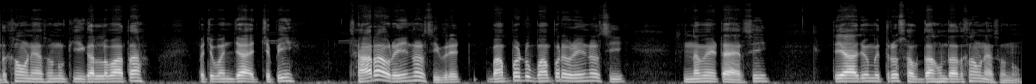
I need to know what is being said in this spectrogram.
ਦਿਖਾਉਣੇ ਆ ਤੁਹਾਨੂੰ ਕੀ ਗੱਲਬਾਤ ਆ 55 HP ਸਾਰਾ ਓਰੀਜਨਲ ਸੀ ਵੀਰੇ ਬੰਪਰ ਟੂ ਬੰਪਰ ਓਰੀਜਨਲ ਸੀ ਨਵੇਂ ਟਾਇਰ ਸੀ ਤੇ ਆ ਜਾਓ ਮਿੱਤਰੋ ਸੌਦਾ ਹੁੰਦਾ ਦਿਖਾਉਣੇ ਆ ਤੁਹਾਨੂੰ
